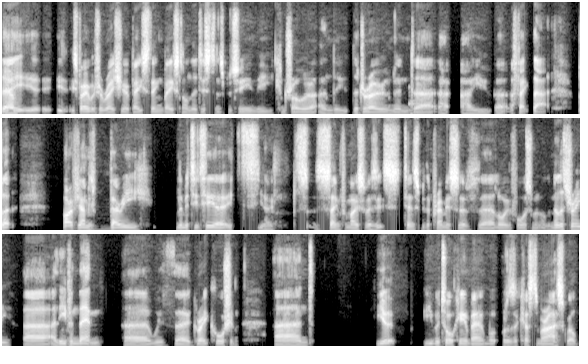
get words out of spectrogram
they, It's very much a ratio based thing based on the distance between the controller and the, the drone and uh, how you uh, affect that. But RF jam is very limited here. It's you know same for most of us. It tends to be the premise of uh, law enforcement or the military, uh, and even then uh, with uh, great caution. And you you were talking about what, what does a customer ask? Well,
